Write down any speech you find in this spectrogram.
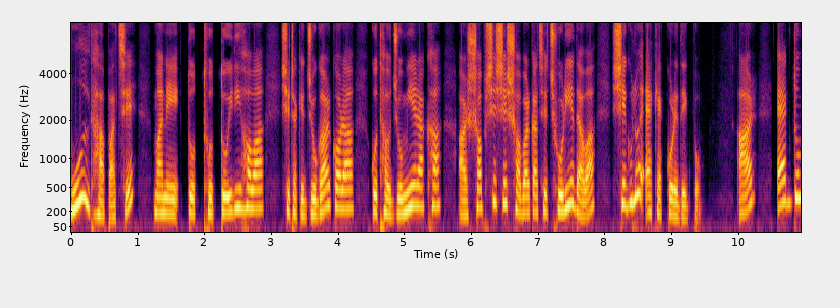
মূল ধাপ আছে মানে তথ্য তৈরি হওয়া, সেটাকে জোগাড় করা, কোথাও জমিয়ে রাখা, আর সবশেষে সবার কাছে ছড়িয়ে দেওয়া, সেগুলো এক এক করে দেখব। আর একদম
